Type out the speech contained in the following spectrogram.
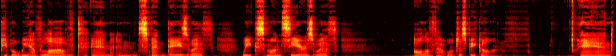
people we have loved and, and spent days with, weeks, months, years with, all of that will just be gone. And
